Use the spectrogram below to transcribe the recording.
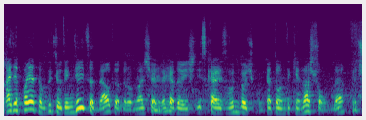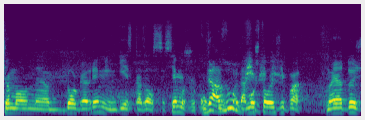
Хотя понятно, вот эти вот индейцы, да, вот, которые в начале, да, которые искали свою дочку, которую он таки нашел, да. Причем он э, долгое время индейец казался совсем уже куку, Да, ну, потому что он типа, моя дочь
